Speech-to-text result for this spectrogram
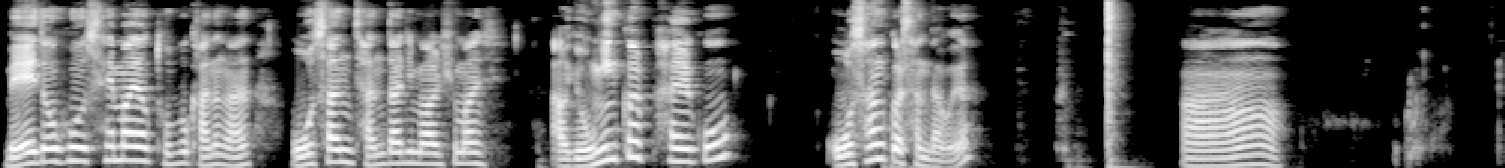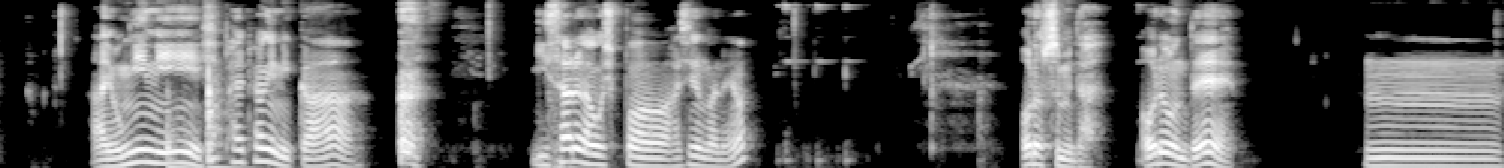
매도 후 새마역 도보 가능한 오산 잔다리 마을 휴만 아 용인 걸 팔고 오산 걸 산다고요? 아, 아 용인이 18평이니까 이사를 가고 싶어 하시는 거네요? 어렵습니다. 어려운데 음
